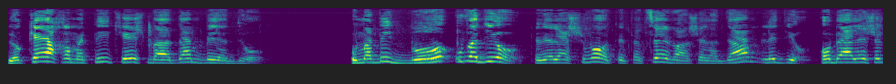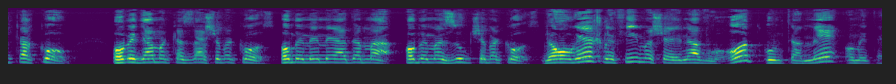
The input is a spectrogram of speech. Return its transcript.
לוקח המטלית שיש באדם בידו, ומביט בו ובדיו, כדי להשוות את הצבע של הדם לדיו, או בעלה של כרכום, או בדם הכזה שבכוס, או במימי אדמה, או במזוג שבכוס, ועורך לפי מה שעיניו רואות, ומטמא או מטהר.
